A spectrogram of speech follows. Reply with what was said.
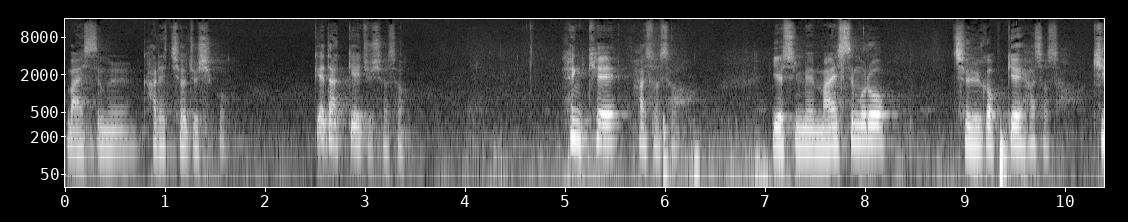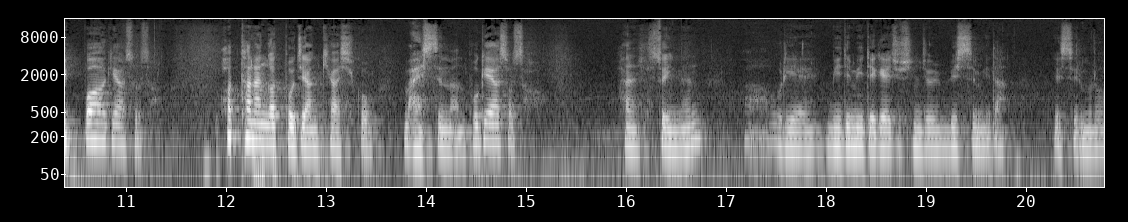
말씀을 가르쳐 주시고 깨닫게 해주셔서 행케 하소서 예수님의 말씀으로 즐겁게 하소서 기뻐하게 하소서 허탄한 것 보지 않게 하시고 말씀만 보게 하소서 할 수 있는 어, 우리의 믿음이 되게 해주신 줄 믿습니다. 예수 이름으로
